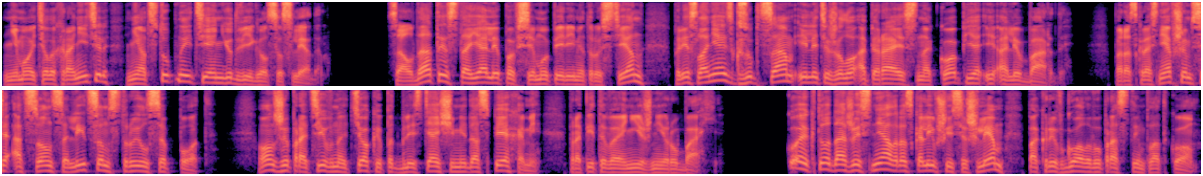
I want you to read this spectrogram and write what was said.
немой телохранитель, неотступной тенью двигался следом. Солдаты стояли по всему периметру стен, прислоняясь к зубцам или тяжело опираясь на копья и алебарды. По раскрасневшимся от солнца лицам струился пот. Он же противно тек и под блестящими доспехами, пропитывая нижние рубахи. Кое-кто даже снял раскалившийся шлем, покрыв голову простым платком.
